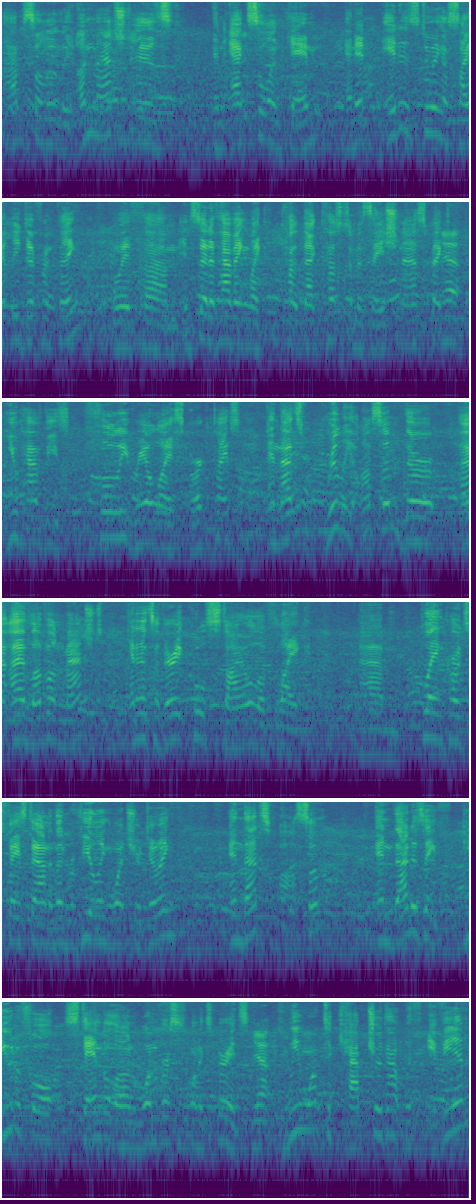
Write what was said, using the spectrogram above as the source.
Absolutely. Unmatched is an excellent game, and it, it is doing a slightly different thing. With um, instead of having like cu- that customization aspect, Yeah. you have these fully realized archetypes, and that's really awesome. They're I, I love Unmatched, and it's a very cool style of like um, playing cards face down and then revealing what you're doing, and that's awesome. And that is a beautiful standalone one versus one experience. Yeah. We want to capture that with Ivion,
